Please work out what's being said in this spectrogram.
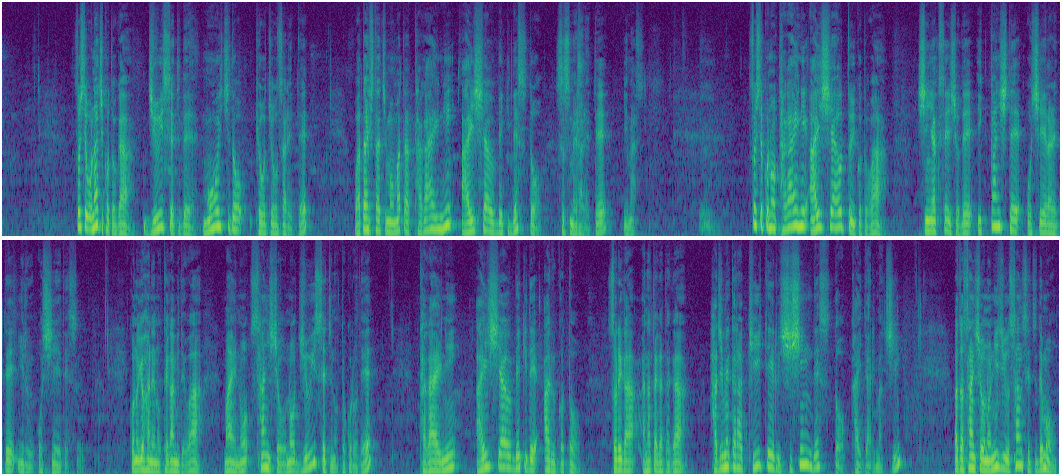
そして同じことが11節でもう一度強調されて私たちもまた互いに愛し合うべきですと勧められています。そしてこの互いに愛し合うということは新約聖書で一貫して教えられている教えです。このヨハネの手紙では前の3章の11節のところで互いに愛し合うべきであることそれがあなた方が初めから聞いている指針ですと書いてありますしまた3章の23節でも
